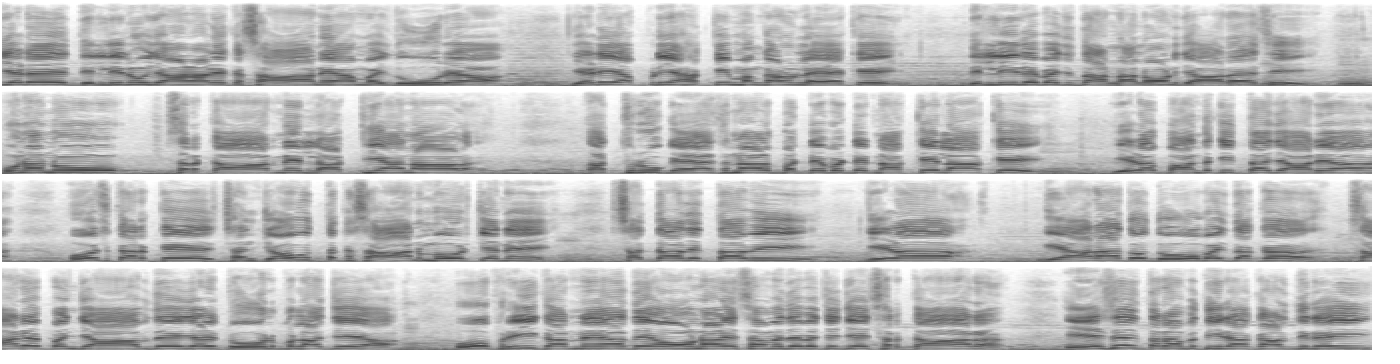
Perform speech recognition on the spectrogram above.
ਜਿਹੜੇ ਦਿੱਲੀ ਨੂੰ ਜਾਣ ਵਾਲੇ ਕਿਸਾਨ ਆ, ਮਜ਼ਦੂਰ ਆ, ਜਿਹੜੇ ਆਪਣੀਆਂ ਹੱਕੀ ਮੰਗਾਂ ਨੂੰ ਲੈ ਕੇ ਦਿੱਲੀ ਦੇ ਵਿੱਚ ਧਰਨਾ ਲਾਉਣ ਜਾ ਰਹੇ ਸੀ, ਉਹਨਾਂ ਨੂੰ ਸਰਕਾਰ ਨੇ ਲਾਠੀਆਂ ਨਾਲ, ਅਥਰੂ ਗੈਸ ਨਾਲ ਵੱਡੇ ਵੱਡੇ ਨਾਕੇ ਲਾ ਕੇ ਜਿਹੜਾ ਬੰਦ ਕੀਤਾ ਜਾ ਰਿਹਾ, ਉਸ ਕਰਕੇ ਸੰਯੁਕਤ ਕਿਸਾਨ ਮੋਰਚੇ ਨੇ ਸੱਦਾ ਦਿੱਤਾ ਵੀ ਜਿਹੜਾ 11 ਤੋਂ 2 ਵਜੇ ਤੱਕ ਸਾਰੇ ਪੰਜਾਬ ਦੇ ਜਿਹੜੇ ਟੋਲ ਪਲਾਜ਼ੇ ਆ, ਉਹ ਫ੍ਰੀ ਕਰਨੇ ਆ ਤੇ ਆਉਣ ਵਾਲੇ ਸਮੇਂ ਦੇ ਵਿੱਚ ਜੇ ਸਰਕਾਰ ਇਸੇ ਤਰ੍ਹਾਂ ਵਤੀਰਾ ਕਰਦੀ ਰਹੀ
